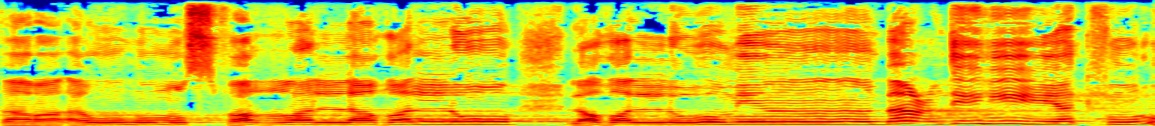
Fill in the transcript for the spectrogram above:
فرأوه مصفرا لظلوا, لظلوا من بعده يكفرون.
